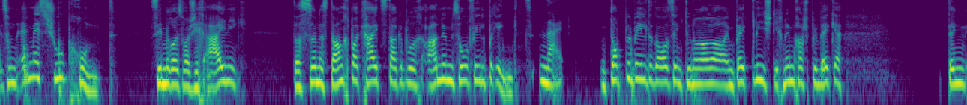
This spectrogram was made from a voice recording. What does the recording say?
so ein MS-Schub kommt, sind wir uns wahrscheinlich einig, dass so ein Dankbarkeitstagebuch auch nicht mehr so viel bringt. Nein. Und Doppelbilder da sind, du noch im Bett liegst, dich nicht mehr kannst bewegen dann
